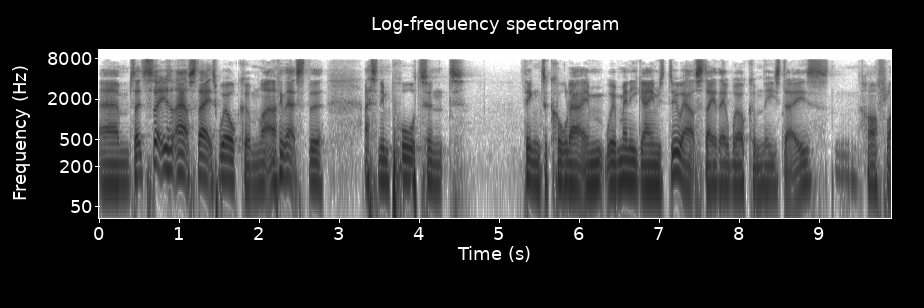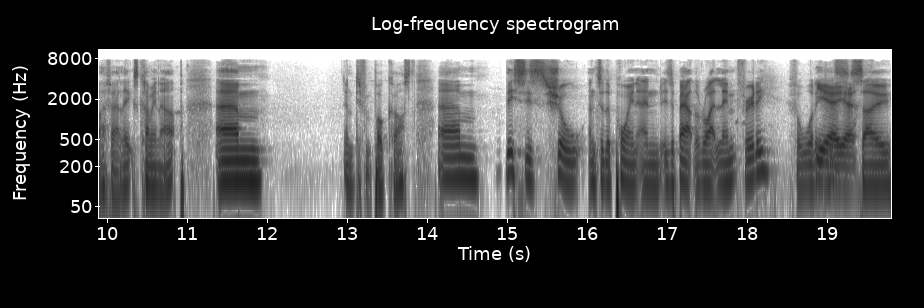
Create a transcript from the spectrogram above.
Um, so it's, it doesn't outstay its welcome. Like I think that's the that's an important thing to call out in where many games do outstay their welcome these days. Half Life Alyx coming up. Um, on a different podcast. Um, this is short and to the point and is about the right length really for what it is. Yeah, yeah. So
